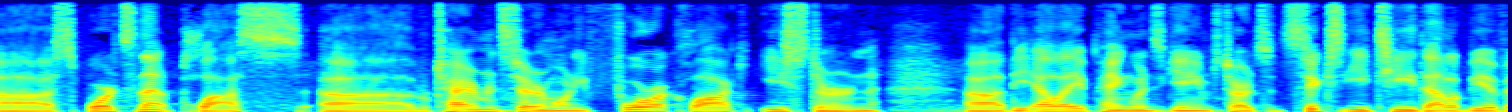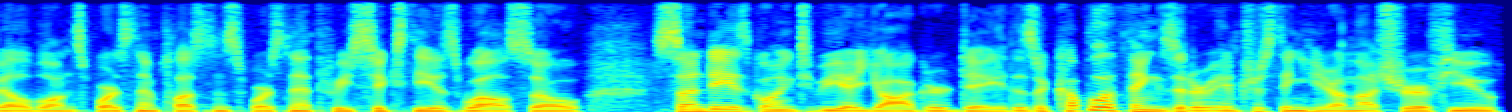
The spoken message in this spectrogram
uh, Sportsnet Plus uh, retirement ceremony, four o'clock Eastern. Uh, the LA Penguins game starts at 6 ET. That'll be available on Sportsnet Plus and Sportsnet 360 as well. So Sunday is going to be a Jagr day. There's a couple of things that are interesting here. I'm not sure if you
